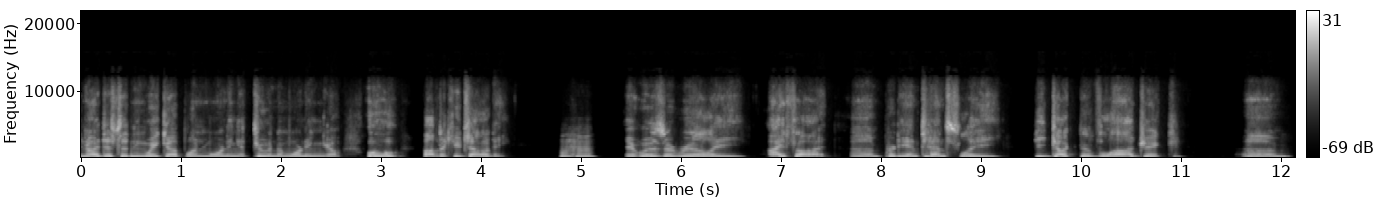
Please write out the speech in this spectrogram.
you know, I just didn't wake up one morning at two in the morning and go, "Ooh, public utility." Mm-hmm. It was a really, I thought, um, pretty intensely deductive logic um,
